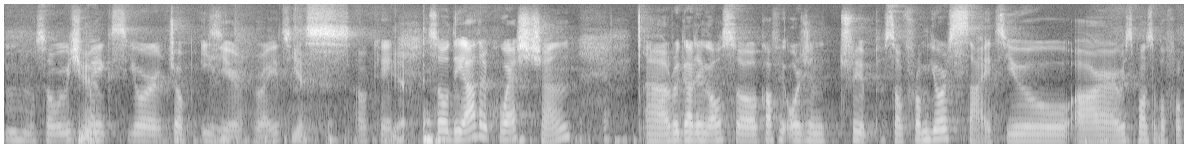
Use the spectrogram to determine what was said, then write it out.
Mhm, So which Yeah. makes your job easier, right? Yes. Okay. Yeah. So the other question uh, regarding also coffee origin trip. So from your side, you are responsible for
